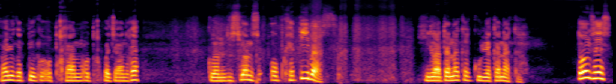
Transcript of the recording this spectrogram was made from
allukatipika utqhan utaq pachanaqa condiciones objetivas hilatanaka kullakanaka entonces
